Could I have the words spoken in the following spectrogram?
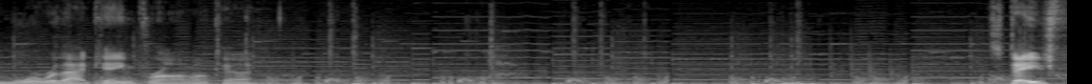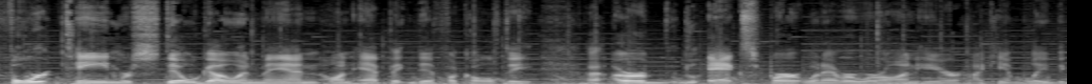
More where that came from. Okay. Stage 14, we're still going, man, on epic difficulty. Uh, or expert, whatever we're on here. I can't believe the,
